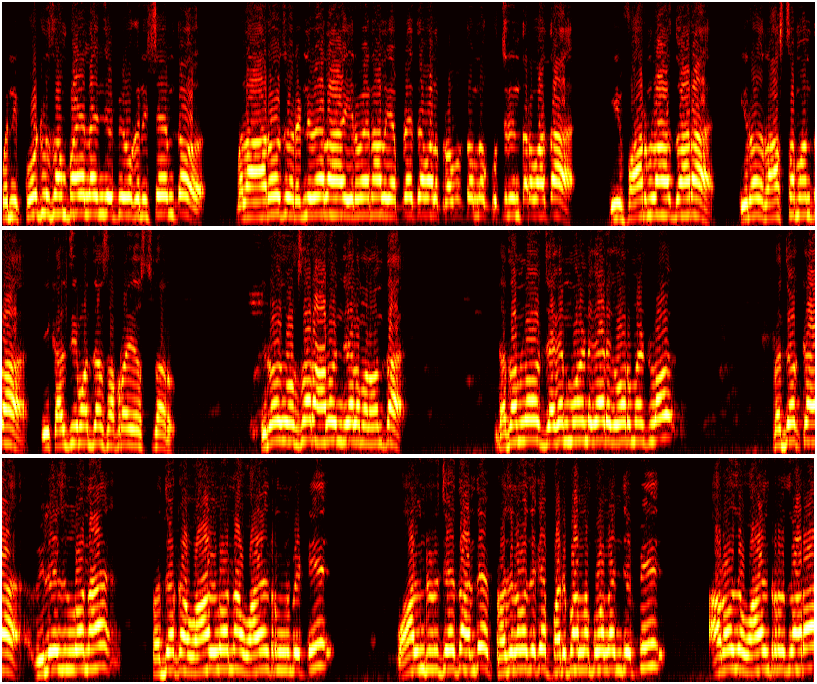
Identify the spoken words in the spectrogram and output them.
కొన్ని కోట్లు సంపాదాలని చెప్పి ఒక నిశ్చయంతో మళ్ళీ ఆ రోజు రెండు వేల ఇరవై నాలుగు ఎప్పుడైతే వాళ్ళు ప్రభుత్వంలో కూర్చున్న తర్వాత ఈ ఫార్ములా ద్వారా ఈరోజు రాష్ట్రం అంతా ఈ కల్తీ మధ్య సప్లై చేస్తున్నారు. ఈరోజు ఒకసారి ఆలోచన చేయాలి మనమంతా. గతంలో జగన్మోహన్ రెడ్డి గారి గవర్నమెంట్లో ప్రతి ఒక్క విలేజ్లోన ప్రతి ఒక్క వాళ్ళలోన వాలంటీర్లను పెట్టి వాలంటీర్ చేత అంటే ప్రజల వద్దకే పరిపాలన పోవాలని చెప్పి ఆ రోజు వాలంటీర్ ద్వారా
